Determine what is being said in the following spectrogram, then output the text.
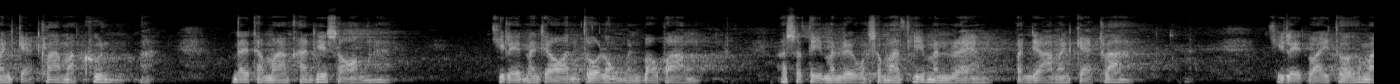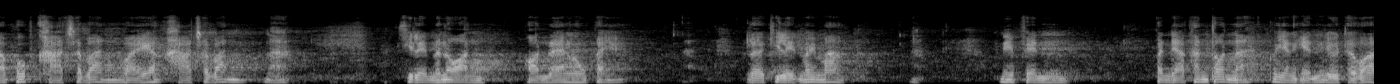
มันแก่กล้ามากขึ้นนะได้ธรรมะขั้นที่สองนะกิเลสมันจะอ่อนตัวลงมันเบาบางเพราะสติมันเร็วสมาธิมันแรง ปัญญามันแก่กล้ากิเลสไหวตัวเข้ามาปุ๊บขาดสะบั้นไหวก็ขาดสะบั้นนะกิเลสมันอ่อนอ่อนแรงลงไปเหลือกิเลสไม่มาก นี่เป็นปัญญาขั้นต้นนะก็ยังเห็นอยู่แต่ว่า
